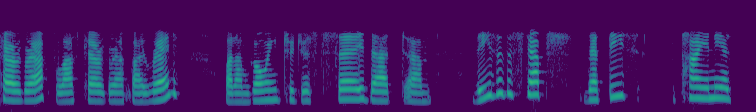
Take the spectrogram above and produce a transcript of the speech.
paragraph, the last paragraph I read, but I'm going to just say that um, these are the steps that these pioneers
